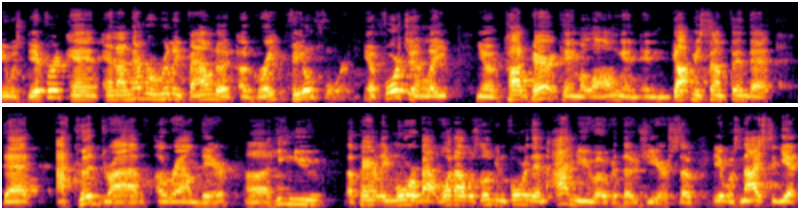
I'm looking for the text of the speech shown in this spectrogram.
It was different, and and I never really found a, a great feel for it. You know, fortunately, you know, Todd Parrott came along and, and got me something that that I could drive around there. Uh, he knew apparently more about what I was looking for than I knew over those years. So it was nice to get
